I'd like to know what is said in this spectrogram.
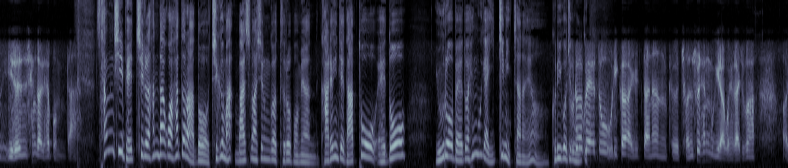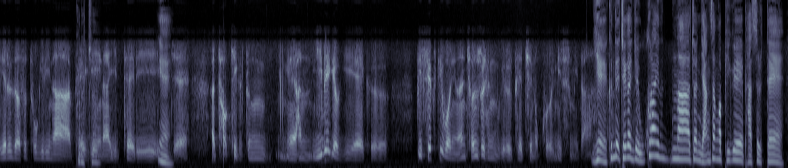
이런 생각을 해봅니다. 상시 배치를 한다고 하더라도 지금 말씀하시는 거 들어보면 가령 이제 나토에도 유럽에도 핵무기가 있긴 있잖아요. 그리고 지금 유럽에도 우리가 일단은 그 전술 핵무기라고 해가지고 어, 예를 들어서 독일이나 그렇죠. 벨기에나 이태리 예. 이제 터키 등의 한 200여 개의 그 B61이라는 전술 핵무기를 배치해 놓고 있습니다. 예. 근데 제가 이제 우크라이나 전 양상과 비교해 봤을 때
